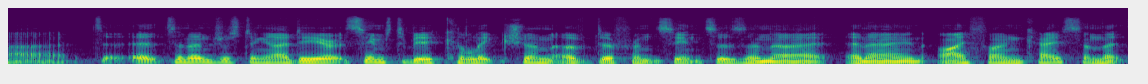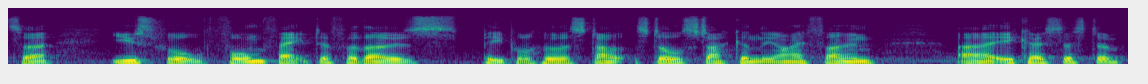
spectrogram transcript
Uh, it's, a, it's an interesting idea. It seems to be a collection of different sensors in a in an iPhone case, and that's a useful form factor for those people who are stu- still stuck in the iPhone uh, ecosystem.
